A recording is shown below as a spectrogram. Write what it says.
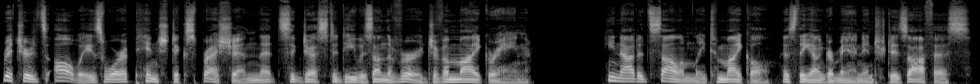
Richards always wore a pinched expression that suggested he was on the verge of a migraine. He nodded solemnly to Michael as the younger man entered his office.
